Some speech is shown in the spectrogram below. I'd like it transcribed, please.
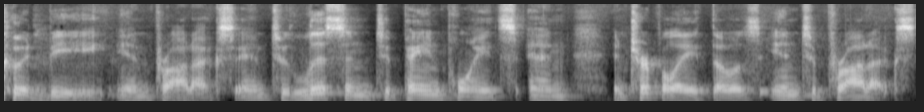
could be in products and to listen to pain points and interpolate those into products.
